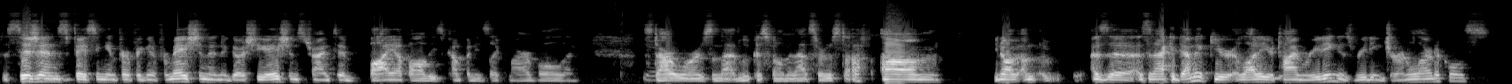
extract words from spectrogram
decisions mm-hmm. facing imperfect information and negotiations, trying to buy up all these companies like Marvel and yeah. Star Wars and that Lucasfilm and that sort of stuff. Um, you know, I'm, as a as an academic, your a lot of your time reading is reading journal articles.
